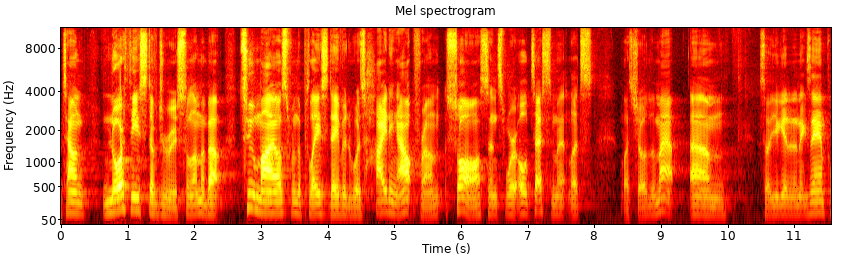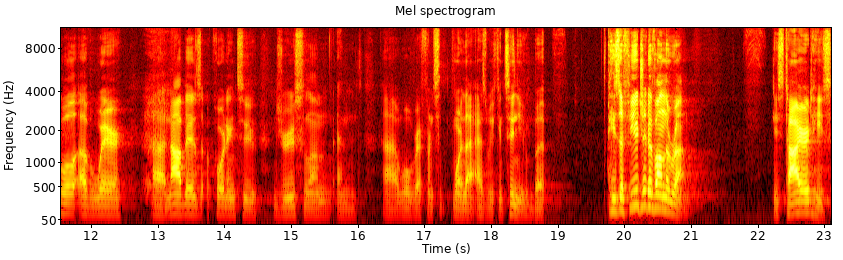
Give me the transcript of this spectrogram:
town northeast of Jerusalem, about two miles from the place David was hiding out from Saul. Since we're Old Testament, let's, let's show the map. Um, so you get an example of where uh, Nob is according to Jerusalem and uh, we'll reference more of that as we continue. But he's a fugitive on the run. He's tired, he's,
